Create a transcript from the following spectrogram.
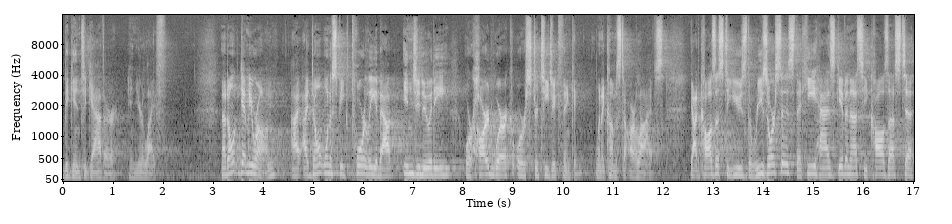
begin to gather in your life? Now, don't get me wrong. I, I don't want to speak poorly about ingenuity or hard work or strategic thinking when it comes to our lives. God calls us to use the resources that He has given us. He calls us to,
